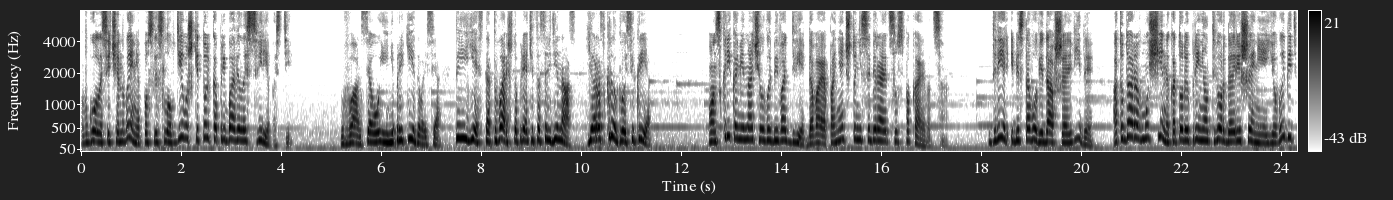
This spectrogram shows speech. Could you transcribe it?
В голосе Чен Вэня после слов девушки только прибавилось свирепости. «Ван Сяои, не прикидывайся! Ты и есть та тварь, что прячется среди нас! Я раскрыл твой секрет!» Он с криками начал выбивать дверь, давая понять, что не собирается успокаиваться. Дверь, и без того видавшая виды, от ударов мужчины, который принял твердое решение ее выбить,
